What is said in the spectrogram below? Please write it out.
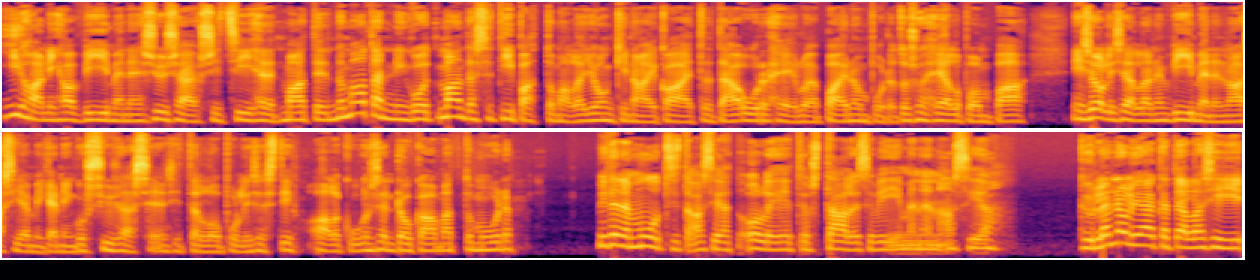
ihan ihan viimeinen sysäys sit siihen, että mä ajattelin, että mä, otan niinku, että mä oon tässä tipattomalla jonkin aikaa, että tämä urheilu ja painonpudotus on helpompaa. Niin se oli sellainen viimeinen asia, mikä niinku sysäsi sen sitten lopullisesti alkuun sen dokaamattomuuden. Miten ne muut sit asiat oli, että jos tämä oli se viimeinen asia? Kyllä ne oli aika tällaisia,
